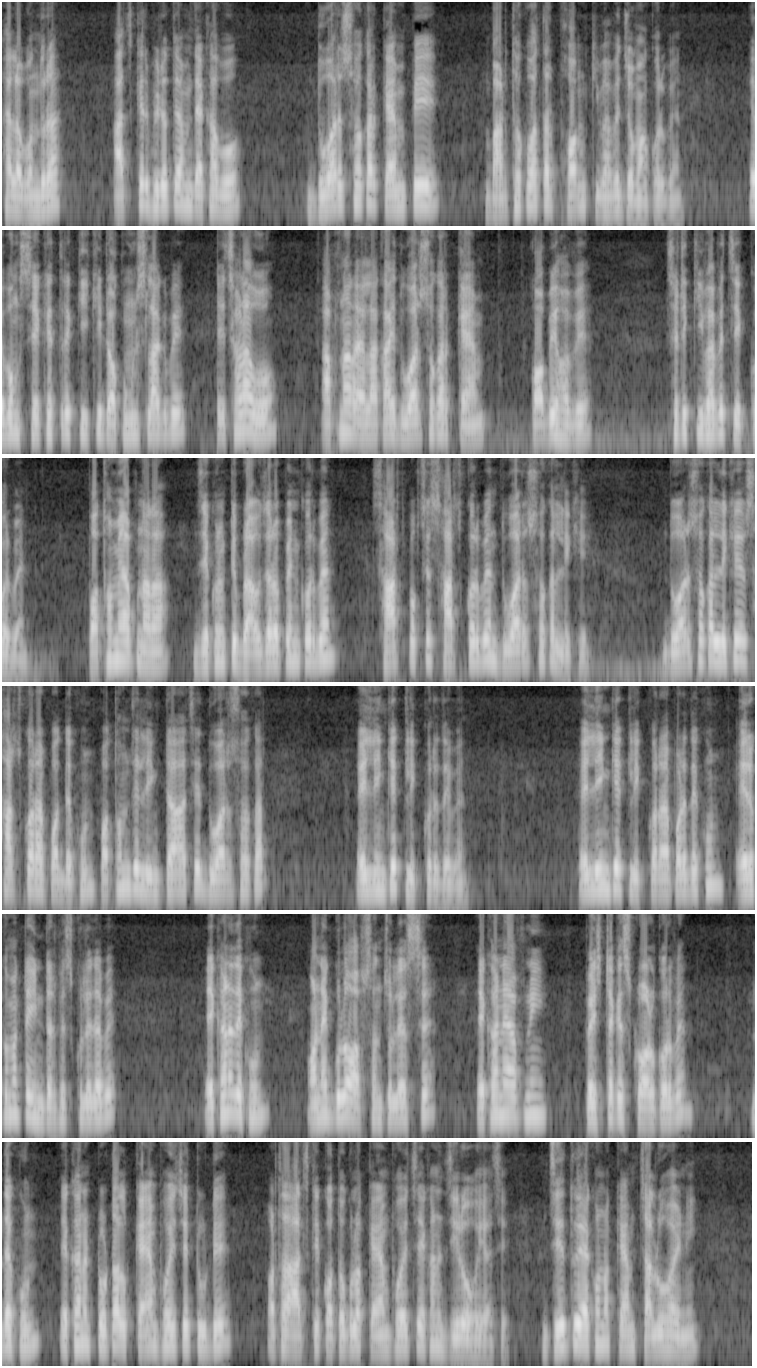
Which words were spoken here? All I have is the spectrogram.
Hello বন্ধুরা, আজকের ভিডিওতে আমি দেখাবো দুয়ারে সরকার ক্যাম্পে বার্ধক্য ভাতার ফর্ম কীভাবে জমা করবেন এবং সেক্ষেত্রে কি কি ডকুমেন্টস লাগবে। এছাড়াও আপনার এলাকায় দুয়ার সরকার ক্যাম্প কবে হবে সেটি কীভাবে চেক করবেন। প্রথমে আপনারা যে কোনো একটি ব্রাউজার ওপেন করবেন, সার্চ বক্সে সার্চ করবেন দুয়ারে সরকার লিখে। দুয়ারে সরকার লিখে সার্চ করার পর দেখুন, প্রথম যে লিঙ্কটা আছে দুয়ারে সরকার এই লিঙ্কে ক্লিক করে দেবেন। এই লিঙ্কে ক্লিক করার পরে দেখুন, এরকম একটা ইন্টারফেস খুলে যাবে। এখানে দেখুন, অনেকগুলো অপশান চলে এসছে। এখানে আপনি পেজটাকে স্ক্রল করবেন। দেখুন, এখানে টোটাল ক্যাম্প হয়েছে টুডে অর্থাৎ আজকে কতগুলো ক্যাম্প হয়েছে, এখানে জিরো হয়ে আছে। যেহেতু এখনও ক্যাম্প চালু হয়নি,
